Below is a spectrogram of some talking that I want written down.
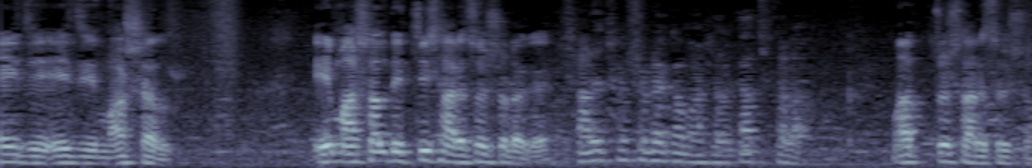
এই যে এই যে মার্শাল। এই মার্শাল দিচ্ছি সাড়ে ছয়শো টাকায়। সাড়ে ছশো টাকা মাসাল কাজ করা মাত্র সাড়ে ছয়শো।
